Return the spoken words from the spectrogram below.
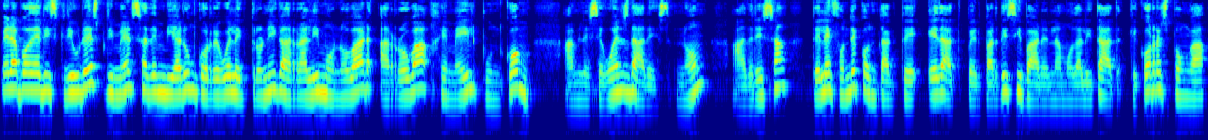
Per a poder inscriure's, primer s'ha d'enviar un correu electrònic a rallymonovar.gmail.com amb les següents dades, nom, adreça, telèfon de contacte, edat per participar en la modalitat que corresponga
